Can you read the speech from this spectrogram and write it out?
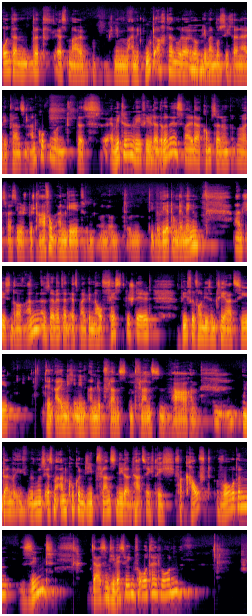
Und dann wird erstmal, ich nehme mal an, mit Gutachtern oder mhm. irgendjemand muss sich dann ja die Pflanzen angucken und das ermitteln, wie viel da mhm. drin ist, weil da kommt dann was, was die Bestrafung angeht und, und, und, und die Bewertung der Mengen anschließend drauf an. Also da wird dann erstmal genau festgestellt, wie viel von diesem THC denn eigentlich in den angepflanzten Pflanzen waren. Mhm. Und dann, wenn wir uns erstmal angucken, die Pflanzen, die dann tatsächlich verkauft worden sind, da sind die weswegen verurteilt worden?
